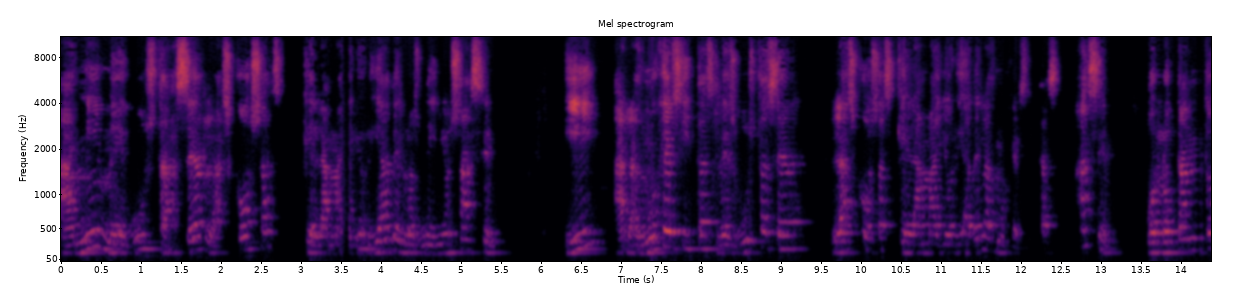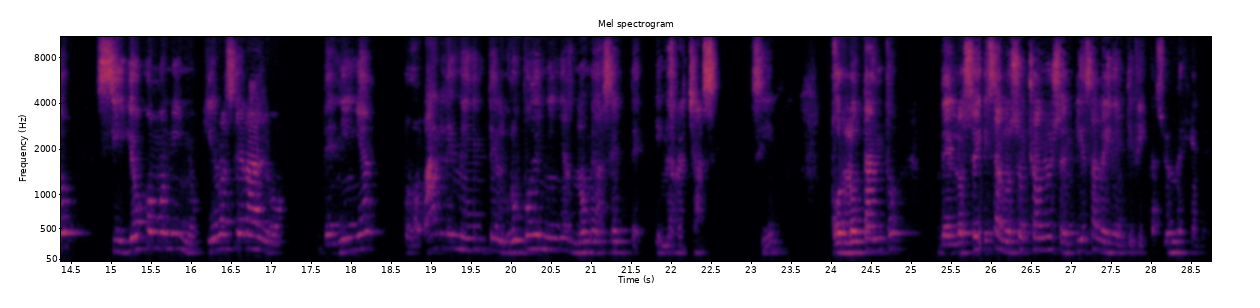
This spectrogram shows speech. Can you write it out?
A mí me gusta hacer las cosas que la mayoría de los niños hacen. Y a las mujercitas les gusta hacer las cosas que la mayoría de las mujercitas hacen. Por lo tanto, si yo como niño quiero hacer algo de niña, probablemente el grupo de niñas no me acepte y me rechace, ¿sí? Por lo tanto, de los 6 a los 8 años empieza la identificación de género.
